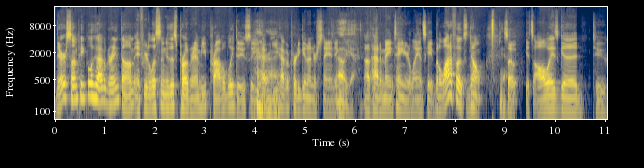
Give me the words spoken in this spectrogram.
there are some people who have a green thumb. If you're listening to this program you probably do. So you have you have a pretty good understanding Oh, yeah. of how to maintain your landscape. But a lot of folks don't. So it's always good to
